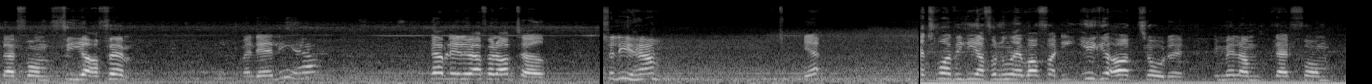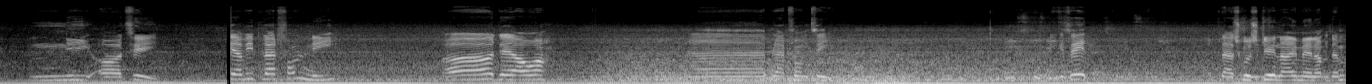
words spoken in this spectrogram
platform 4 og 5. Men det er lige her. Her bliver det i hvert fald optaget. Så lige her. Ja. Jeg tror, vi lige har fundet ud af, hvorfor de ikke optog det imellem platform 9 og 10. Her er vi platform 9. Og derovre er øh, platform 10. I kan se det. Der er sgu skinner imellem dem.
